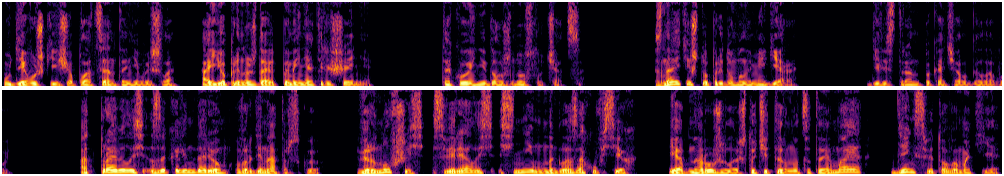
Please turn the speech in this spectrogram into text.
У девушки еще плацента не вышла, а ее принуждают поменять решение. Такое не должно случаться. Знаете, что придумала Мегера? Делистран покачал головой. Отправилась за календарем в ординаторскую. Вернувшись, сверялась с ним на глазах у всех и обнаружила, что 14 мая — день святого Матье.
